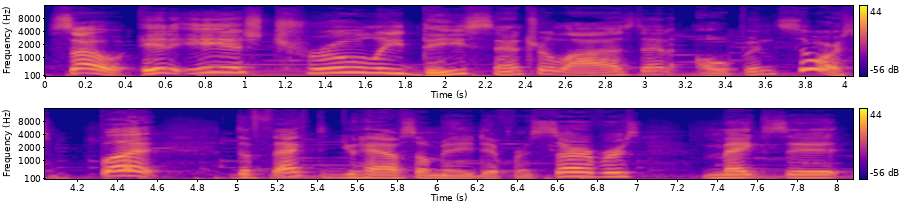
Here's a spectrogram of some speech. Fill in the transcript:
So it is truly decentralized and open source, but the fact that you have so many different servers makes it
